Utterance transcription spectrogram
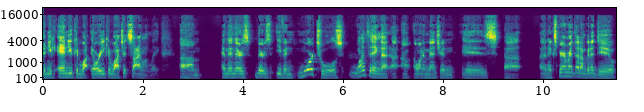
And you and you could watch or you could watch it silently. Um, and then there's there's even more tools. One thing that I, I want to mention is uh, an experiment that I'm going to do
